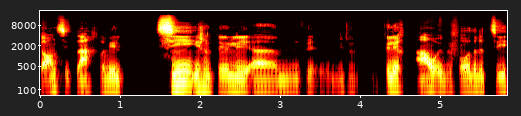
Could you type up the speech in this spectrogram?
ganze Zeit lächeln, weil sie ist natürlich ähm, vielleicht auch überfordert sein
